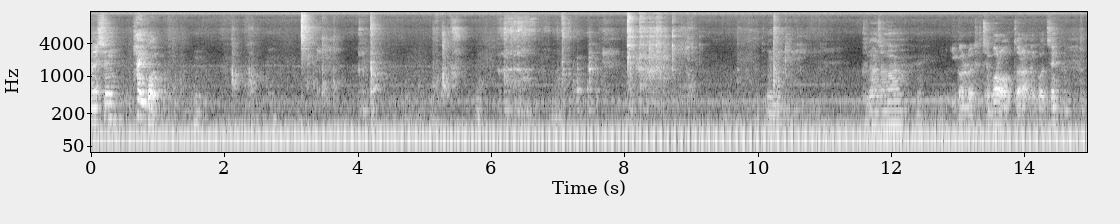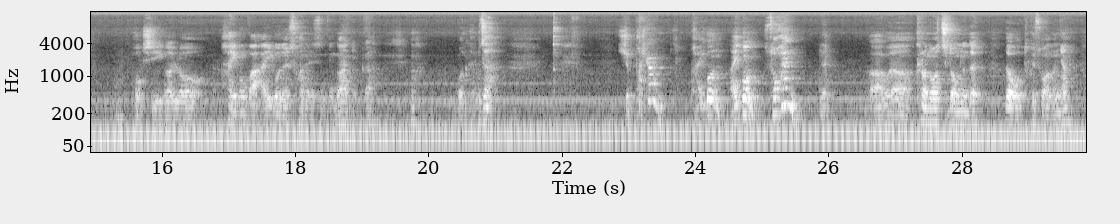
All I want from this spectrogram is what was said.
바람의 신 파이곤. 음. 그나저나 이걸로 대체 뭘 어쩌라는 거지? 혹시 이걸로 파이곤과 아이곤을 소환할 수 있는 거 아닐까? 어, 뭐 해보자. 슈퍼션 파이곤 아이곤 소환. 네. 아 뭐야 크로노워치도 없는데 너 어떻게 소환하냐?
